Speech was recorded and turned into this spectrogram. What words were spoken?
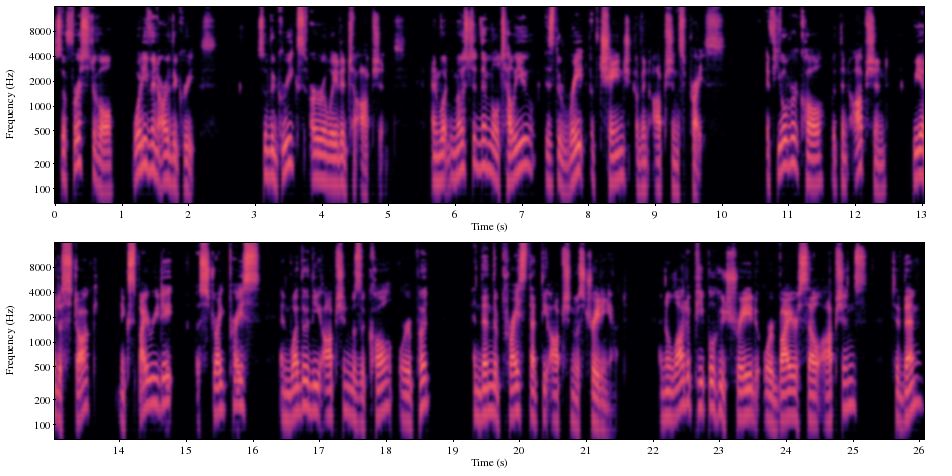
So first of all, what even are the Greeks? So the Greeks are related to options, and what most of them will tell you is the rate of change of an option's price. If you'll recall, with an option, we had a stock, an expiry date, a strike price, and whether the option was a call or a put, and then the price that the option was trading at. And a lot of people who trade or buy or sell options, to them,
